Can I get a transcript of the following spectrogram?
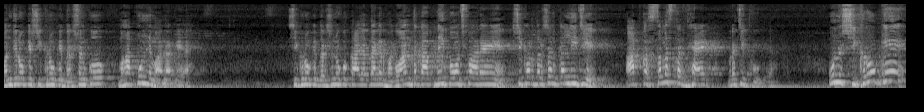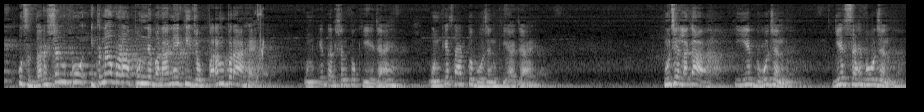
मंदिरों के शिखरों के दर्शन को महापुण्य माना गया है। शिखरों के दर्शनों को कहा जाता है, अगर भगवान तक आप नहीं पहुँच पा रहे हैं, शिखर दर्शन कर लीजिए, आपका समस्त अध्याय रचित हो गया। उन शिखरों के, उस दर्शन को इतना बड़ा पुण्य बनाने की जो परंपरा है उनके दर्शन तो किए जाए, उनके साथ तो भोजन किया जाए। मुझे लगा कि ये भोजन, ये सहभोजन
